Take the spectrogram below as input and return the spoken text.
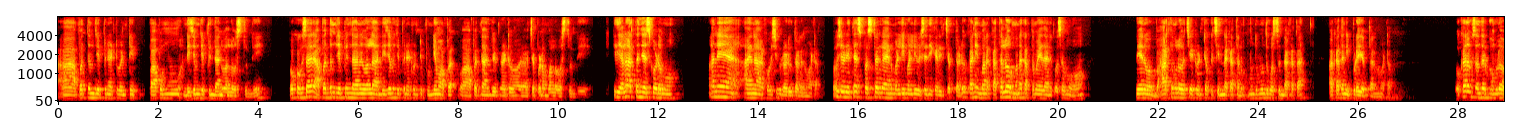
ఆ అబద్ధం చెప్పినటువంటి పాపము నిజం చెప్పిన దాని వల్ల వస్తుంది. ఒక్కొక్కసారి అబద్ధం చెప్పిన దాని వల్ల నిజం చెప్పినటువంటి పుణ్యం అప అబద్ధాన్ని చెప్పినట్టు చెప్పడం వల్ల వస్తుంది. ఇది ఎలా అర్థం చేసుకోవడము? అనే ఆయన కౌశికుడు అడుగుతాడు అనమాట కౌశికుడు అయితే స్పష్టంగా ఆయన మళ్ళీ మళ్ళీ విశదీకరించి చెప్తాడు. కానీ మన కథలో మనకు అర్థమయ్యే దానికోసము నేను భారతంలో వచ్చేటువంటి ఒక చిన్న కథను ముందు ముందుకు వస్తుంది ఆ కథ. ఆ కథని ఇప్పుడే చెప్తాను అనమాట ఒకనొక సందర్భంలో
